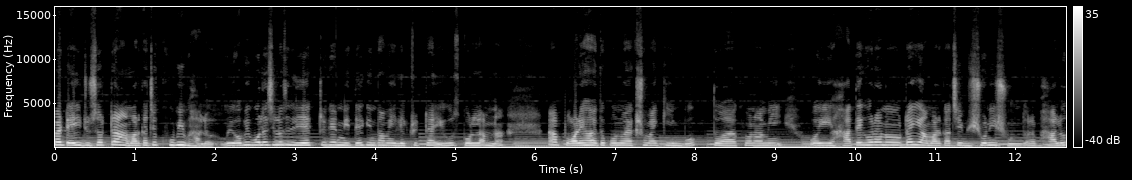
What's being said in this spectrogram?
বাট এই জুসারটা আমার কাছে খুবই ভালো। অভি বলেছিল যে ইলেকট্রিকের নিতে কিন্তু আমি ইলেকট্রিকটা ইউজ করলাম না। পরে হয়তো কোনো এক সময় কিনবো। তো এখন আমি ওই হাতে ঘোরানোটাই আমার কাছে ভীষণই সুন্দর আর ভালো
